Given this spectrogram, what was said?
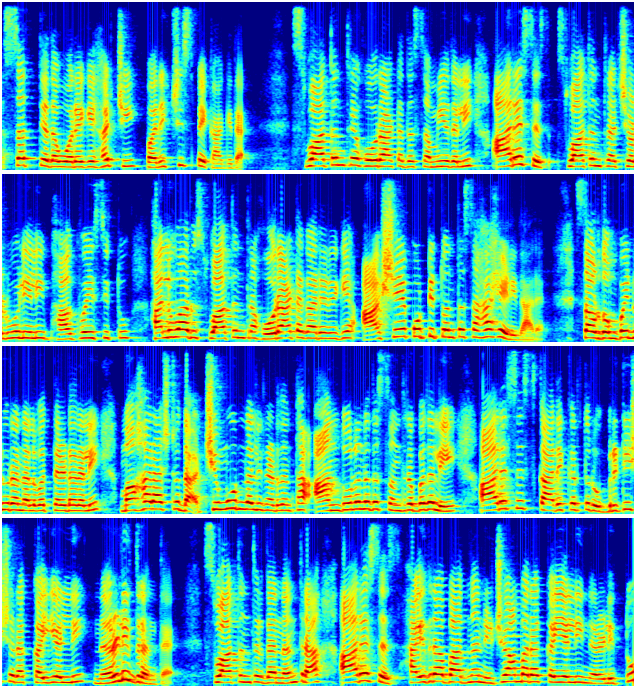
ಸತ್ಯದ ಒರೆಗೆ ಹಚ್ಚಿ ಪರೀಕ್ಷಿಸಬೇಕಾಗಿದೆ. ಸ್ವಾತಂತ್ರ್ಯ ಹೋರಾಟದ ಸಮಯದಲ್ಲಿ ಆರ್ಎಸ್ಎಸ್ ಸ್ವಾತಂತ್ರ್ಯ ಚಳುವಳಿಯಲ್ಲಿ ಭಾಗವಹಿಸಿತ್ತು. ಹಲವಾರು ಸ್ವಾತಂತ್ರ್ಯ ಹೋರಾಟಗಾರರಿಗೆ ಆಶಯ ಕೊಟ್ಟಿತ್ತು ಅಂತ ಸಹ ಹೇಳಿದ್ದಾರೆ. ಸಾವಿರದ ಒಂಬೈನೂರ ನಲವತ್ತೆರಡರಲ್ಲಿ ಮಹಾರಾಷ್ಟ್ರದ ಚಿಮೂರ್ನಲ್ಲಿ ನಡೆದಂತಹ ಆಂದೋಲನದ ಸಂದರ್ಭದಲ್ಲಿ ಆರ್ಎಸ್ಎಸ್ ಕಾರ್ಯಕರ್ತರು ಬ್ರಿಟಿಷರ ಕೈಯಲ್ಲಿ ನರಳಿದ್ರಂತೆ. ಸ್ವಾತಂತ್ರ್ಯದ ನಂತರ ಆರ್ಎಸ್ಎಸ್ ಹೈದರಾಬಾದ್ನ ನಿಜಾಮರ ಕೈಯಲ್ಲಿ ನೆರಳಿತ್ತು.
